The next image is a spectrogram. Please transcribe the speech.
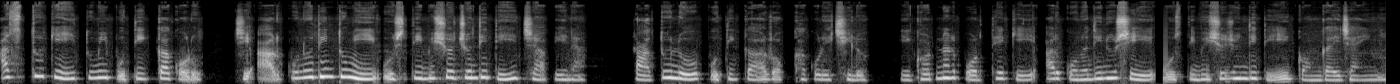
আজ থেকেই তুমি প্রতিজ্ঞা করো যে আর কোনোদিন তুমি অস্থি বিসর্জন দিতে যাবে না। রাতুলও প্রতিজ্ঞা রক্ষা করেছিল। এই ঘটনার পর থেকে আর কোনোদিনও সে অস্থি বিসর্জন দিতে গঙ্গায় যায়নি।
